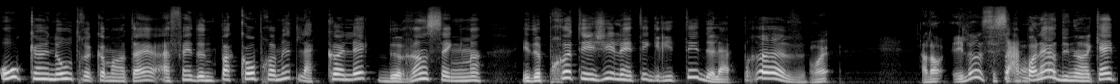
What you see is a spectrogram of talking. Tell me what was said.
aucun autre commentaire afin de ne pas compromettre la collecte de renseignements et de protéger l'intégrité de la preuve. Ouais. Alors, et là, c'est ça. Ça n'a on- pas l'air d'une enquête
